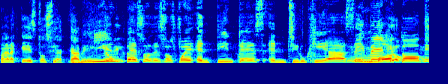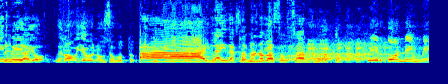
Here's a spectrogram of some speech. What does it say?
para que esto se acabe. y Ni un quede- peso de esos fue en tintes, en cirugías, ni en medio, botox, ni en medio. No, yo no uso botox. Ay, Laida, ¿cómo ¿Sabes no qué? vas a usar botox? Perdónenme.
